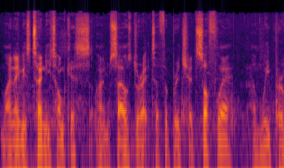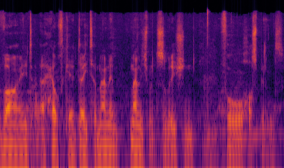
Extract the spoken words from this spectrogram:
My name is Tony Tomkys. I'm Sales Director for Bridgehead Software and we provide a healthcare data man management solution for hospitals.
